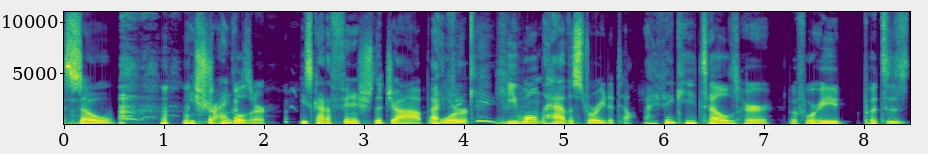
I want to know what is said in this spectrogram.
So he strangles her. He's got to finish the job, I or he- he won't have a story to tell. I think he tells her before he puts his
